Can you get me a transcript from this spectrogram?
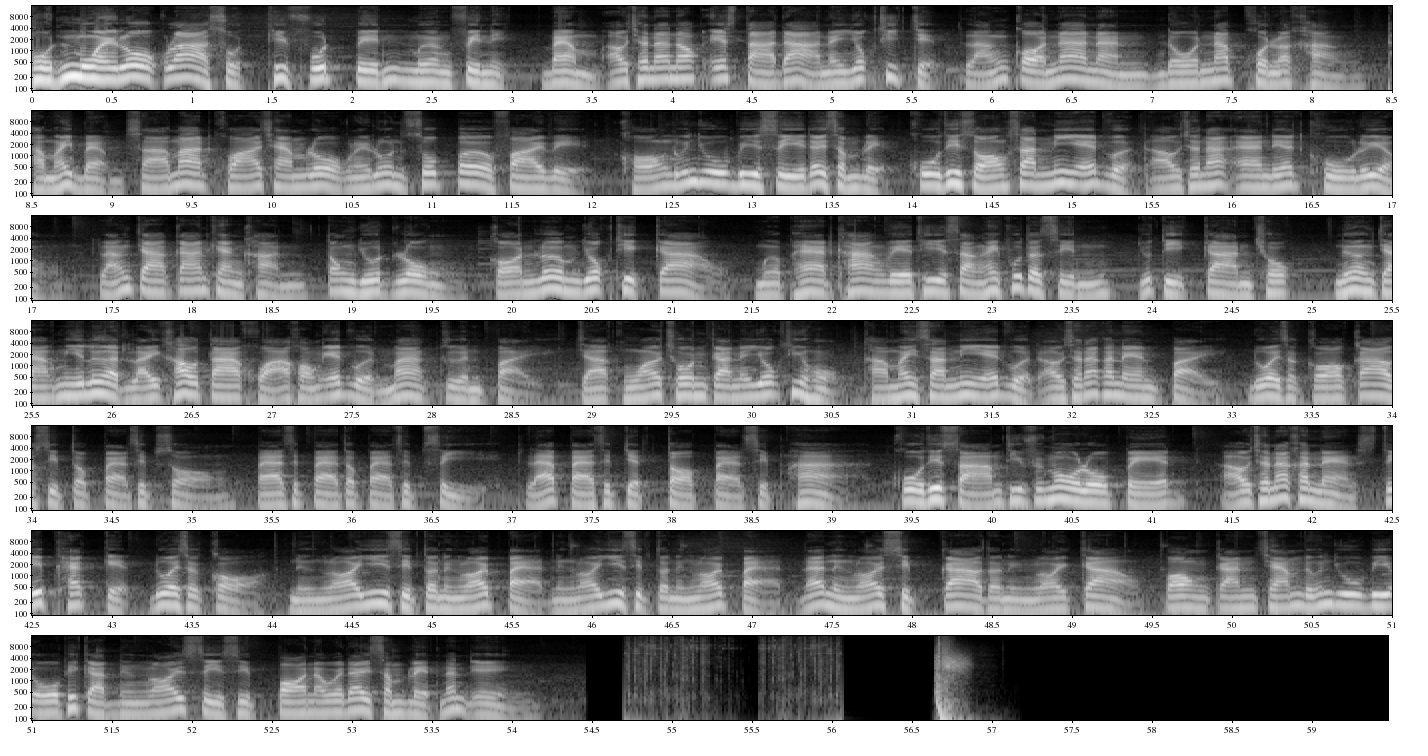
ผลมวยโลกล่าสุดที่ฟุตปินเมืองฟินิกซ์แบม เอาชนะน็อกเอสตาดาในยกที่ 7 หลังก่อนหน้านั้นโดนนับคนละครั้งทำให้แบมสามารถคว้าแชมป์โลกในรุ่นซูเปอร์ไฟเวทของ WBC ได้สำเร็จ คู่ที่ 2 ซันนี่เอ็ดเวิร์ดเอาชนะแอนเดสคูเรียลหลังจากการแข่งขันต้องยุดลง ก่อนเริ่มยกที่ 9 เมื่อแพทย์ข้างเวทีสั่งให้ผู้ตัดสิน ยุติการชก เนื่องจากมีเลือดไหลเข้าตาขวาของเอ็ดเวิร์ดมากเกินไป จากหัวชนกันในยกที่ 6 ทำให้ซันนี่เอ็ดเวิร์ดเอาชนะคะแนนไป ด้วยสกอร์ 90 ต่อ 82 88 ต่อ 84 และ 87 ต่อ 85คู่ที่ 3ทีฟิโมโลเปสเอาชนะคะแนนสตีฟแคกเกตด้วยสกอร์ 120 ต่อ 108 120 ต่อ 108 และ 119 ต่อ 109 ป้องกันแชมป์ WBO พิกัด 140 ปอนด์เอาไว้ได้สำเร็จนั่นเอง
